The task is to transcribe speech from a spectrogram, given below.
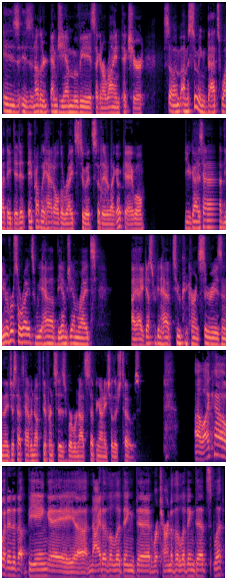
is is another MGM movie. It's like an Orion picture. So I'm, I'm assuming that's why they did it. They probably had all the rights to it. So they're like, okay, well, you guys have the Universal rights. We have the MGM rights. I, I guess we can have two concurrent series, and they just have to have enough differences where we're not stepping on each other's toes. I like how it ended up being a uh, Night of the Living Dead, Return of the Living Dead split.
